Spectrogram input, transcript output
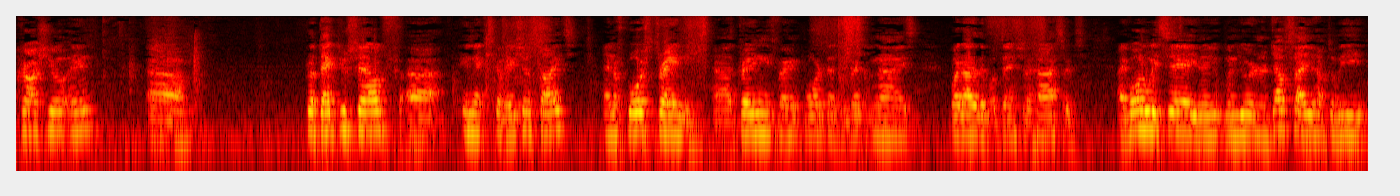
crush you in. Um, protect yourself in excavation sites, and of course training. Uh, training is very important to recognize what are the potential hazards. I've always say, you know, when you're in a job site, you have to be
